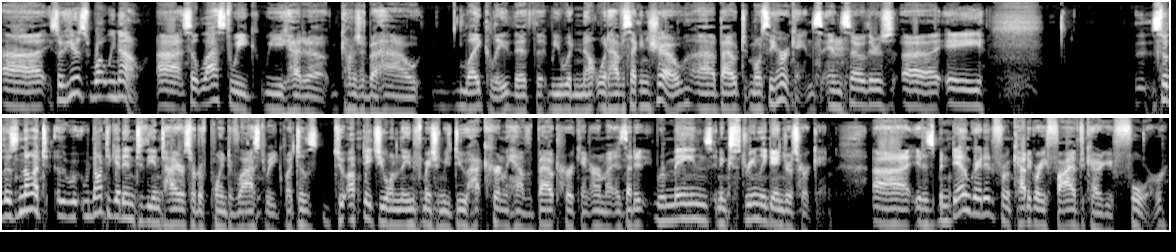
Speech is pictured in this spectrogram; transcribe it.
uh, so here's what we know. Uh, so last week we had a conversation about how likely that, that we would not would have a second show uh, about mostly hurricanes, and so there's uh, a. So there's not not to get into the entire sort of point of last week, but to to update you on the information we do ha- currently have about Hurricane Irma is that it remains an extremely dangerous hurricane. Uh, it has been downgraded from Category Five to Category Four,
